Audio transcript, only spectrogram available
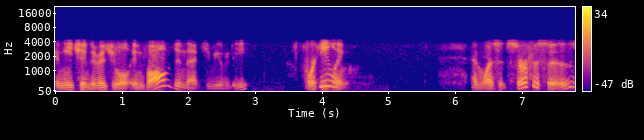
in each individual involved in that community for healing. And once it surfaces,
